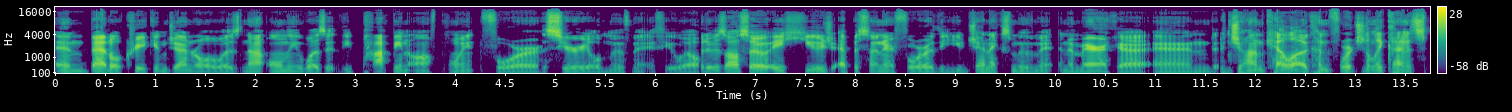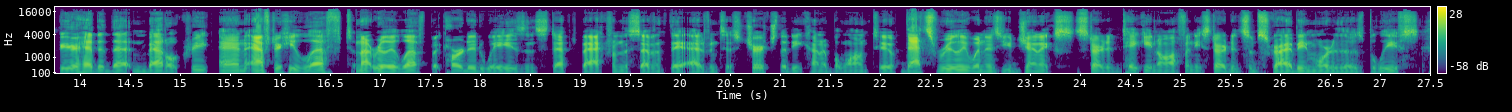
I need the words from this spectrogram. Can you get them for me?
and Battle Creek in general was not only was it the popping off point for the cereal movement, if you will, but it was also a huge epicenter for the eugenics movement in America. And John Kellogg, unfortunately, kind of spearheaded that in Battle Creek. And after he left, not really left, but parted ways and stepped back from the Seventh day Adventist church that he kind of belonged to, that's really when his eugenics started taking off and he started subscribing more to those beliefs.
